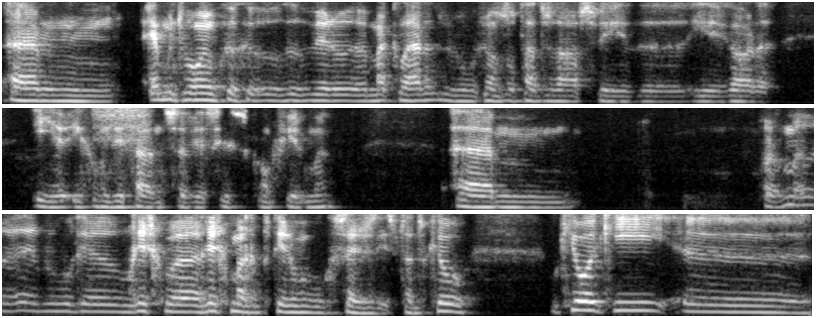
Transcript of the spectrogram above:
Um, é muito bom ver a McLaren, os resultados da Áustria e, e agora, e, e, como disse antes, a ver se isso se confirma. Um, arrisco-me arrisco a repetir o que seja disso. Portanto, o que eu, o que eu aqui uh,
